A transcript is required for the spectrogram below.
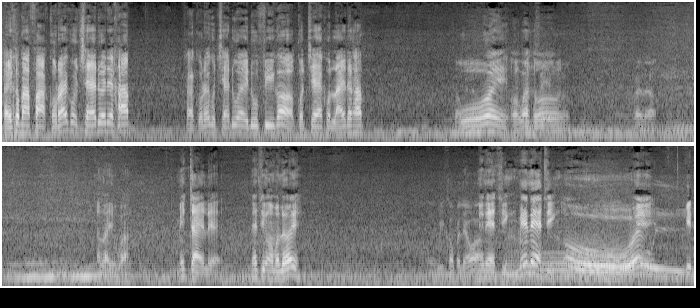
ใครเข้ามาฝากกดไลค์กดแชร์ด้วยนะครับค่ะกดไลค์กดแชร์ด้วย ดูฟรีก็กดแชร์กดไลค์นะครับ โอ้ย ออกมาเถอะไปแล้ว อะไรวะ ไม่ใจเลยแน่จริงออกมาเลยโอ้ยเข้าไปแล้วอะไม่แน่จริง ไม่แน่จริง โอ้ย ปิด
